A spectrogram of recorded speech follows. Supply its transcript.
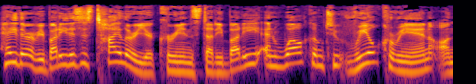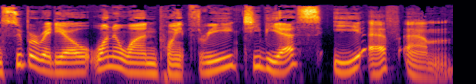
Hey there, everybody. This is Tyler, your Korean study buddy, and welcome to Real Korean on Super Radio 101.3 TBS EFM.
